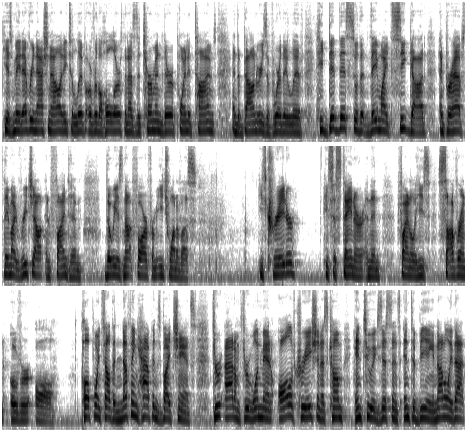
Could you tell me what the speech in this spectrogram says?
he has made every nationality to live over the whole earth and has determined their appointed times and the boundaries of where they live. He did this so that they might seek God and perhaps they might reach out and find him, though he is not far from each one of us. He's creator, he's sustainer, and then finally, he's sovereign over all. Paul points out that nothing happens by chance. Through Adam, through one man, all of creation has come into existence, into being. And not only that,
